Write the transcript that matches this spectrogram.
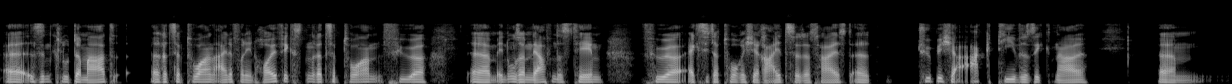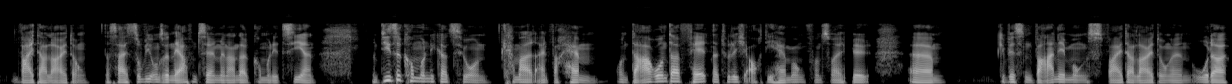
äh, sind Glutamat Rezeptoren eine von den häufigsten Rezeptoren für ähm, in unserem Nervensystem für excitatorische Reize. Das heißt, äh, typische aktive Signal ähm, Weiterleitung. Das heißt, so wie unsere Nervenzellen miteinander kommunizieren. Und diese Kommunikation kann man halt einfach hemmen. Und darunter fällt natürlich auch die Hemmung von zum Beispiel ähm, gewissen Wahrnehmungsweiterleitungen oder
